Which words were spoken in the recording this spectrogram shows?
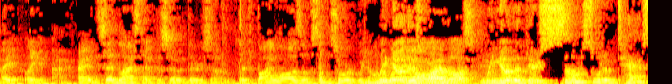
I, like I had said last episode. There's um, there's bylaws of some sort. We don't. We know, know there's bylaws. We know that there's some sort of test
